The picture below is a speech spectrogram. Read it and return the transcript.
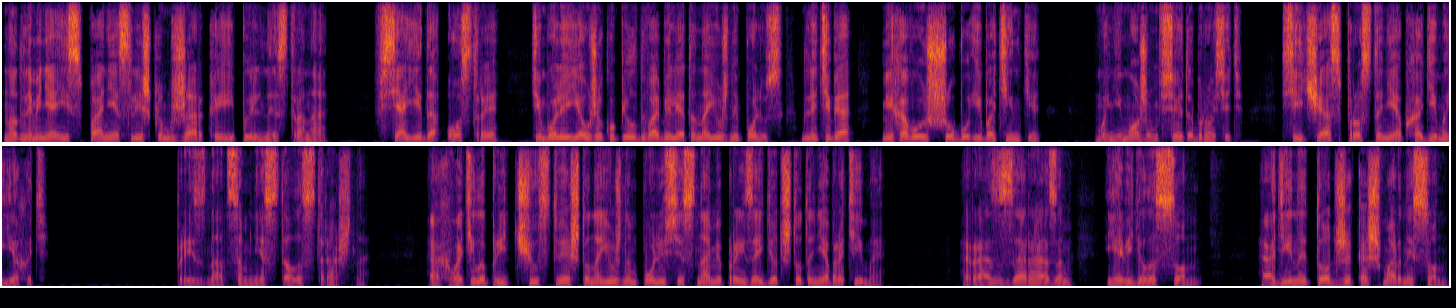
но для меня Испания слишком жаркая и пыльная страна. Вся еда острая, тем более я уже купил два билета на Южный полюс. Для тебя меховую шубу и ботинки. Мы не можем все это бросить. Сейчас просто необходимо ехать». Признаться, мне стало страшно. Охватило предчувствие, что на Южном полюсе с нами произойдет что-то необратимое. Раз за разом я видела сон. Один и тот же кошмарный сон.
